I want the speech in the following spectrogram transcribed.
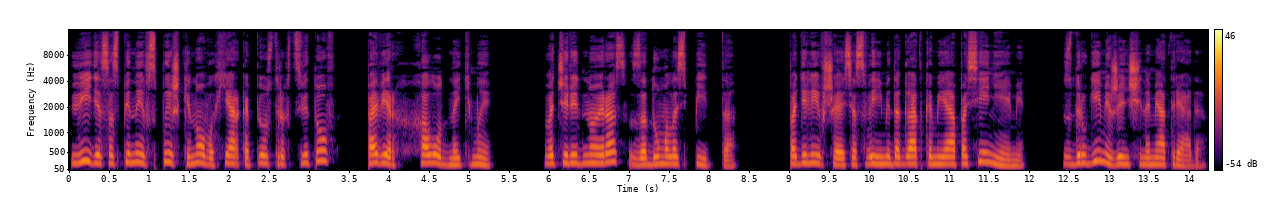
Видя со спины вспышки новых ярко-пестрых цветов поверх холодной тьмы, в очередной раз задумалась Питта, поделившаяся своими догадками и опасениями с другими женщинами отряда.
